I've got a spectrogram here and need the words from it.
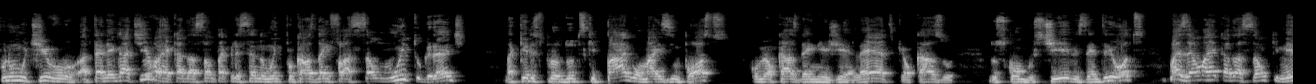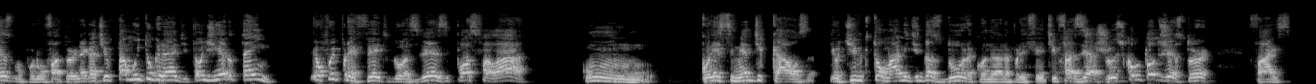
por um motivo até negativo, a arrecadação está crescendo muito por causa da inflação muito grande daqueles produtos que pagam mais impostos, como é o caso da energia elétrica, é o caso dos combustíveis, entre outros, mas é uma arrecadação que, mesmo por um fator negativo, está muito grande. Então, dinheiro tem. Eu fui prefeito duas vezes e posso falar com conhecimento de causa. Eu tive que tomar medidas duras quando eu era prefeito, e fazer ajustes, como todo gestor faz.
